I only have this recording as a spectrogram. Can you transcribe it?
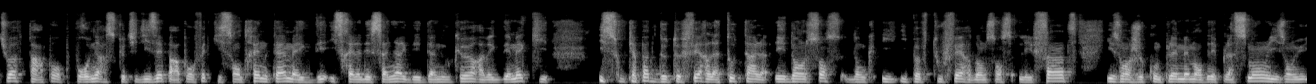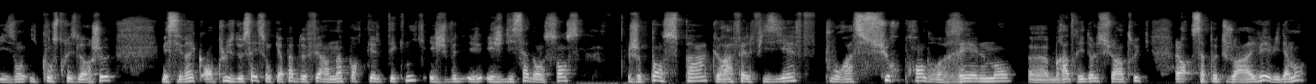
tu vois, par rapport pour revenir à ce que tu disais par rapport au fait qu'il s'entraîne quand même avec des Israël Adesanya, avec des Dan Hooker, avec des mecs qui ils sont capables de te faire la totale. Et dans le sens donc ils, peuvent tout faire dans le sens les feintes. Ils ont un jeu complet même en déplacement. Ils ont ils ont ils construisent leur jeu. Mais c'est vrai qu'en plus de ça ils sont capables de faire n'importe quelle technique. Et je veux et je dis ça dans le sens je pense pas que Raphaël Fiziev pourra surprendre réellement euh, Brad Riddle sur un truc. Alors ça peut toujours arriver évidemment,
